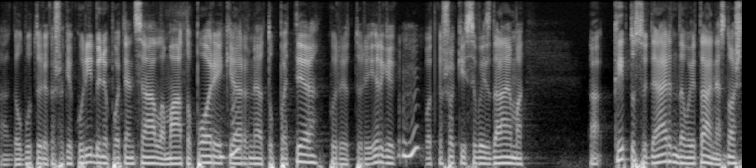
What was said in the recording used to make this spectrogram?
galbūt turi kažkokį kūrybinį potencialą, mato poreikį mhm. ar ne, tu pati, kuri turi irgi mhm. vat, kažkokį įsivaizdavimą. Kaip tu suderindavai tą, nes nu aš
